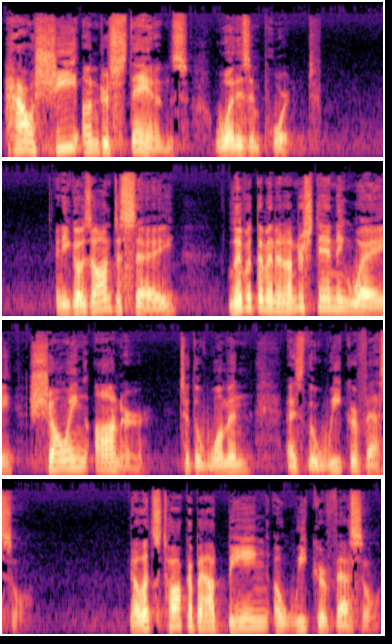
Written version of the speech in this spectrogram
how she understands what is important. And he goes on to say, live with them in an understanding way, showing honor to the woman as the weaker vessel. Now let's talk about being a weaker vessel.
